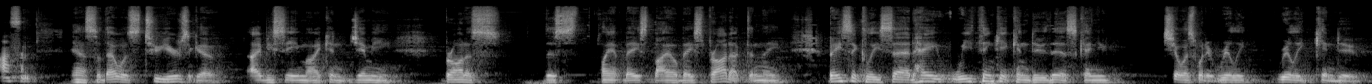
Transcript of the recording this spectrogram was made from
Awesome. Yeah, so that was two years ago. IBC, Mike, and Jimmy brought us this plant based, bio based product, and they basically said, Hey, we think it can do this. Can you show us what it really, really can do?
